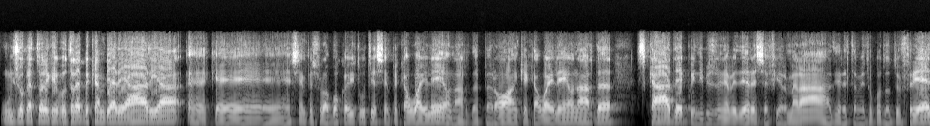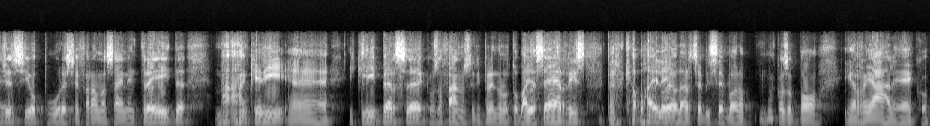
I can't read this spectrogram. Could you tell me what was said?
un giocatore che potrebbe cambiare aria, eh, che è sempre sulla bocca di tutti, è sempre Kawhi Leonard, però anche Kawhi Leonard scade, quindi bisogna vedere se firmerà direttamente un contratto in free agency oppure se farà una sign and trade, ma anche lì eh, i Clippers cosa fanno? Si riprendono Tobias Harris per Kawhi Leonard, cioè mi sembra una, una cosa un po' irreale, ecco.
